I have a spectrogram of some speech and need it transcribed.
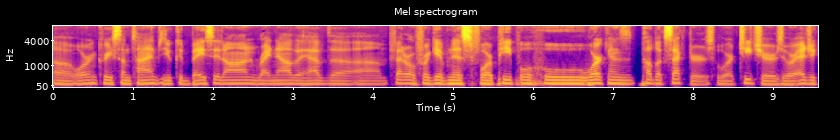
uh, or increase sometimes. You could base it on right now they have the um, federal forgiveness for people who work in public sectors who are teachers who are educators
